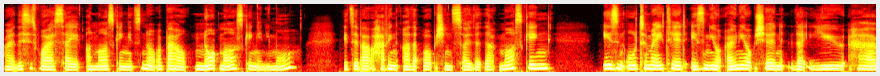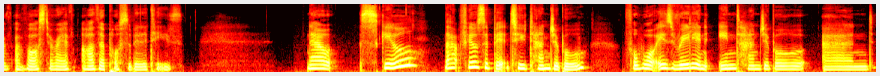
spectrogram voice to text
Right? This is why I say unmasking, it's not about not masking anymore. It's about having other options so that that masking isn't automated, isn't your only option, that you have a vast array of other possibilities. Now, skill, that feels a bit too tangible for what is really an intangible and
